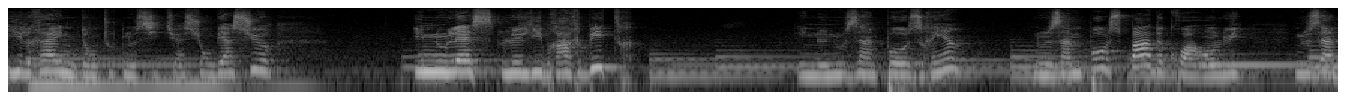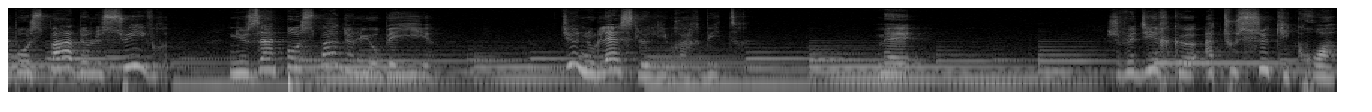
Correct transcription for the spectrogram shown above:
Il règne dans toutes nos situations. Bien sûr, il nous laisse le libre arbitre. Il ne nous impose rien. Il ne nous impose pas de croire en lui. Il ne nous impose pas de le suivre. Il ne nous impose pas de lui obéir. Dieu nous laisse le libre arbitre. Mais je veux dire que à tous ceux qui croient,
